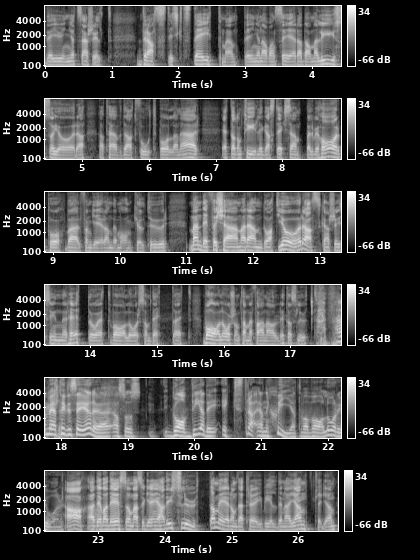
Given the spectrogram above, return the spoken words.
Det är ju inget särskilt drastiskt statement, det är ingen avancerad analys att göra att hävda att fotbollen är ett av de tydligaste exempel vi har på välfungerande mångkultur. Men det förtjänar ändå att göras, kanske i synnerhet då ett valår som detta, ett valår som ta mig fan aldrig tar slut. Ja, men jag tänkte säga det, alltså, gav det dig extra energi att det var valår i år? Ja, ja, det var det som, alltså grejen, jag hade ju slutat med de där tröjbilderna egentligen.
